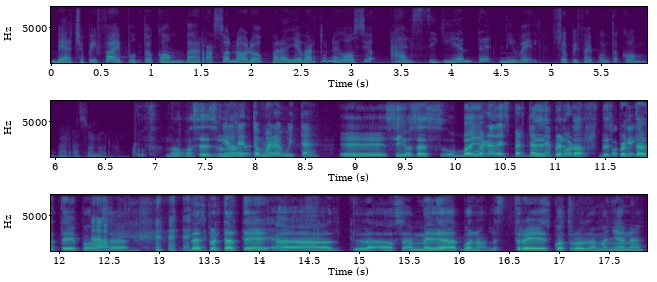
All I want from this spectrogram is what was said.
Ve a shopify.com barra sonoro para llevar tu negocio al siguiente nivel. Shopify.com barra sonoro. ¿no? O sea, es una... ¿El de tomar agüita? Eh, sí, o sea, es, vaya, Bueno, despertarte despertar, por- despertarte, por- Ah, o sea, despertarte a, la, o sea, media, bueno, a las 3, 4 de la mañana,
